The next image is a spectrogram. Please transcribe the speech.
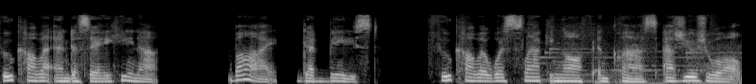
Fukawa and Asahina. Bye, dead beast. Fukawa was slacking off in class as usual.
